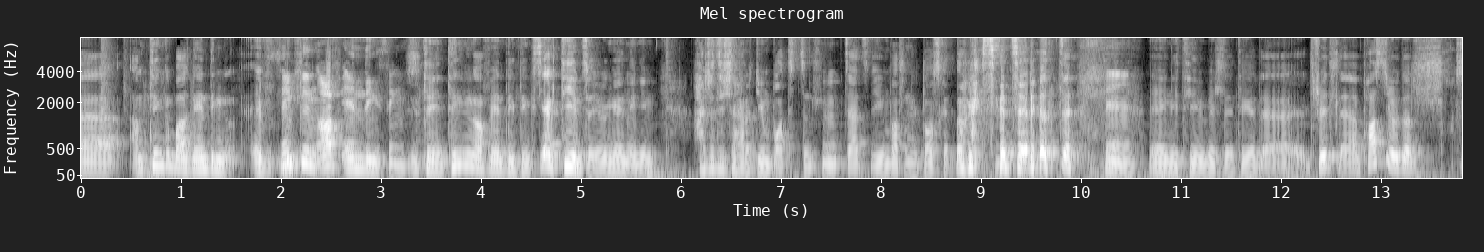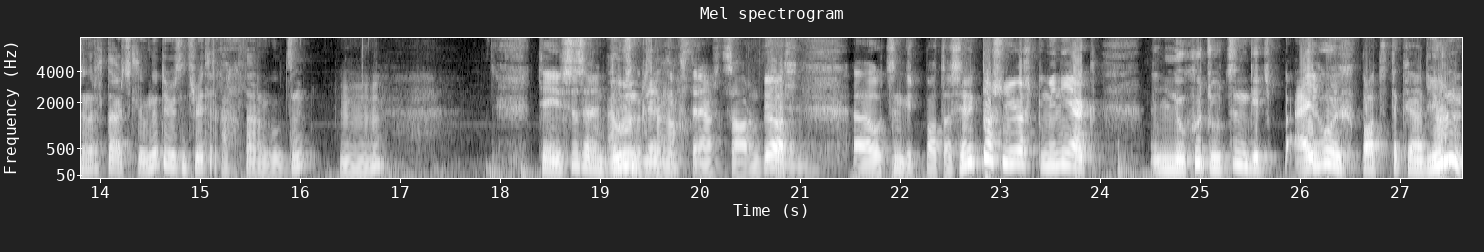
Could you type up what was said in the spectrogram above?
I'm thinking about ending thinking of ending things. Thinking of ending things. Яг тийм заяа. Ингээ нэг юм хажуу тийш хараад юм бодсон л. За юм болгоныг дуусгах дөө гэсэн царайт. Тийм. Яг нэг тийм байлээ. Тэгээд трейл постэр үед бол сонирхолтой ажил. Өнөөдөр юусэн трейлер гаргахлаар нь үзнэ. Аа. Тийм 9 сарын 4-нд Netflix дээр ямарчсан орно. Би бол үзнэ гэж бодоо. Сэнэгдош Нью-Йорк миний яг нөхөж үзнэ гэж айгүй их боддог кинод. Ер нь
